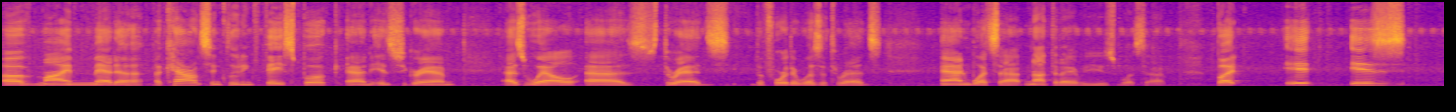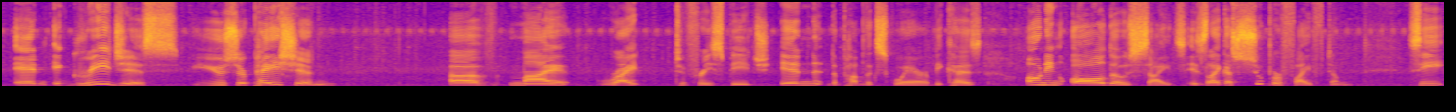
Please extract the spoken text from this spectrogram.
of my meta accounts, including Facebook and Instagram, as well as Threads, before there was a Threads, and WhatsApp. Not that I ever used WhatsApp. But it is an egregious usurpation of my right to free speech in the public square because owning all those sites is like a super fiefdom. See,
